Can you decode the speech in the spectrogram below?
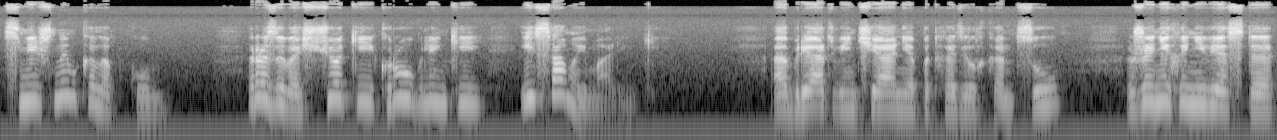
смешным колобком, розовощекий, кругленький и самый маленький. Обряд венчания подходил к концу, жених и невеста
